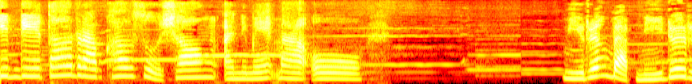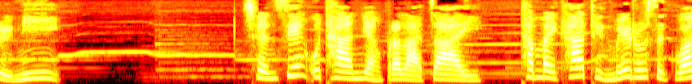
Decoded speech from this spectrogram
ยินดีต้อนรับเข้าสู่ช่องอนิเมะมาโอ มีเรื่องแบบนี้ด้วยหรือนี่ เฉินเซี่ยงอุทานอย่างประหลาดใจ ทำไมข้าถึงไม่รู้สึกว่า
